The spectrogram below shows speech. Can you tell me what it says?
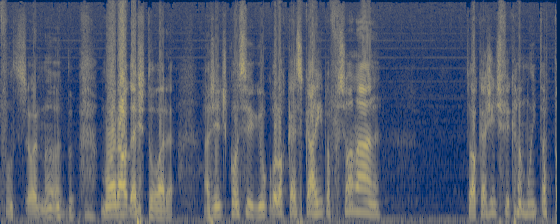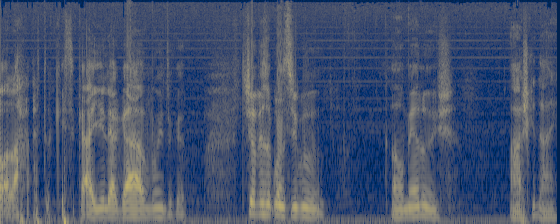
Funcionando. Moral da história. A gente conseguiu colocar esse carrinho para funcionar, né? Só que a gente fica muito atolado, que esse carrinho ele agarra muito, cara. Deixa eu ver se eu consigo ao menos Acho que dá, hein?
